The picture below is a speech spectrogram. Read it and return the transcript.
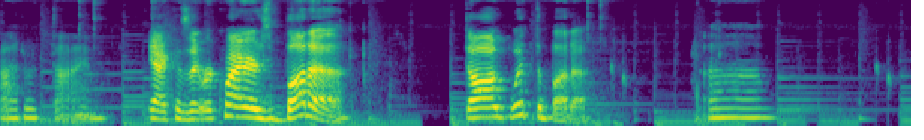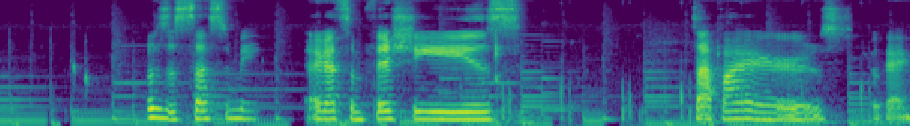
cod with thyme. Yeah, because it requires butter. Dog with the butter. Um... What is this, sesame? I got some fishies. Sapphires. Okay.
